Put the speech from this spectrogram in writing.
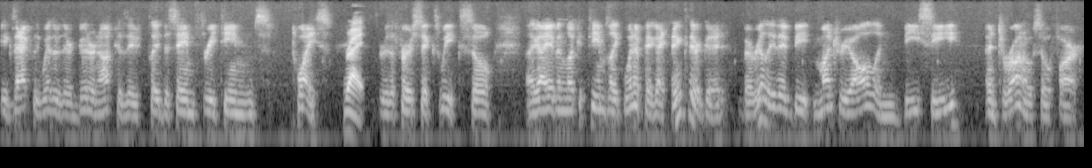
exactly whether they're good or not because they've played the same three teams twice Right. through the first six weeks. So, like I even look at teams like Winnipeg. I think they're good, but really they beat Montreal and BC and Toronto so far.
